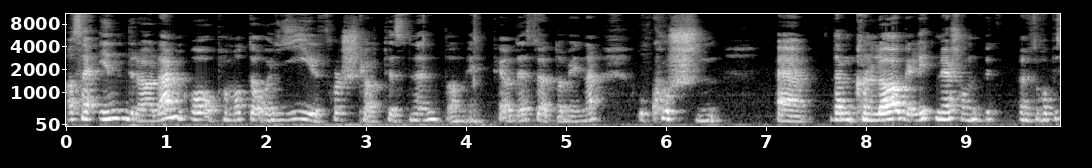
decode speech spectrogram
Altså jeg inndrar dem og på en måte og gir forslag til studentene mine, ph.d.-støtene mine, og hvordan eh, de kan lage litt mer sånn så håper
